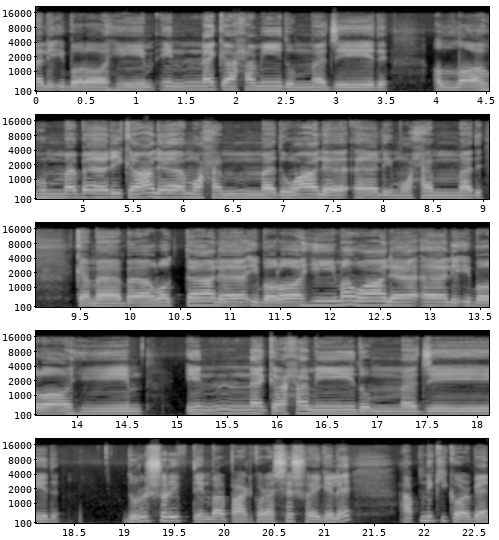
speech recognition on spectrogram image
آل إبراهيم إنك حميد مجيد اللهم بارك على محمد وعلى آل محمد كما باركت على إبراهيم وعلى آل إبراهيم إنك حميد مجيد দুরুদ শরীফ তিনবার পাঠ করা শেষ হয়ে গেলে আপনি কি করবেন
